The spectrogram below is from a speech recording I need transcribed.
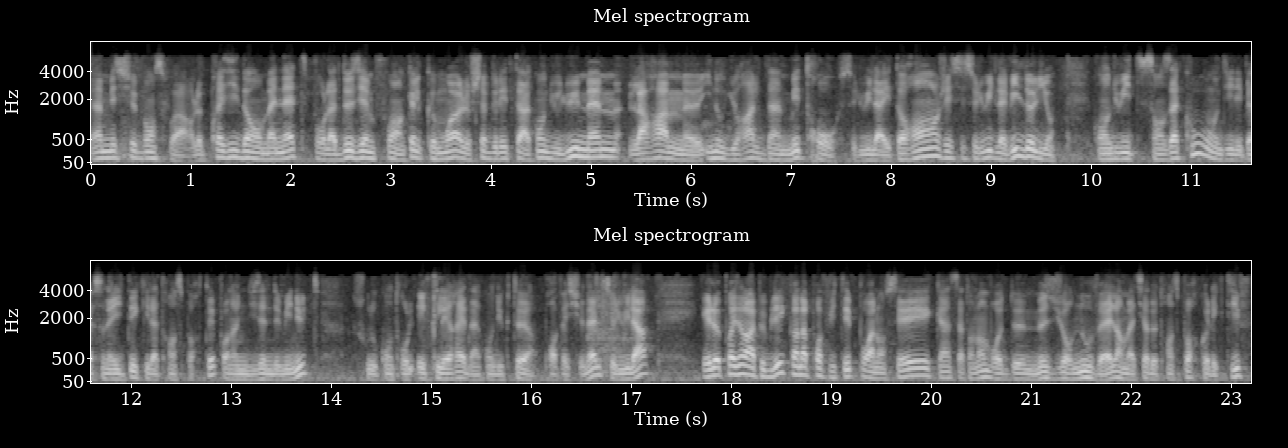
Mesdames, Messieurs, bonsoir. Le président aux manettes, pour la deuxième fois en quelques mois, le chef de l'État a conduit lui-même la rame inaugurale d'un métro. Celui-là est orange et c'est celui de la ville de Lyon. Conduite sans à-coups, on dit les personnalités qui l'a transporté pendant une dizaine de minutes, sous le contrôle éclairé d'un conducteur professionnel, celui-là. Et le président de la République en a profité pour annoncer qu'un certain nombre de mesures nouvelles en matière de transport collectif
